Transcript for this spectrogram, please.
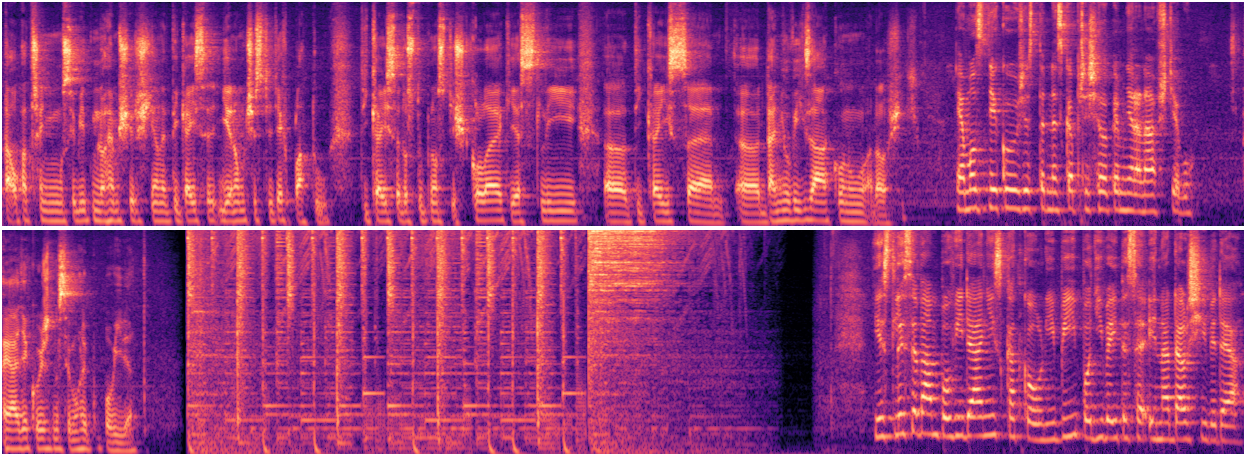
ta opatření musí být mnohem širší a netýkají se jenom čistě těch platů. Týkají se dostupnosti školek, jeslí, eh, týkají se eh, daňových zákonů a dalších. Já moc děkuji, že jste dneska přišel ke mně na návštěvu. A já děkuji, že jsme si mohli popovídat. Jestli se vám povídání s Katkou líbí, podívejte se i na další videa.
